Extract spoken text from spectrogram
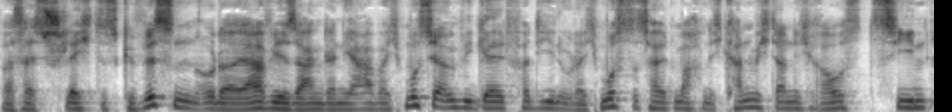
was heißt schlechtes Gewissen oder ja, wir sagen dann, ja, aber ich muss ja irgendwie Geld verdienen oder ich muss das halt machen, ich kann mich da nicht rausziehen.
